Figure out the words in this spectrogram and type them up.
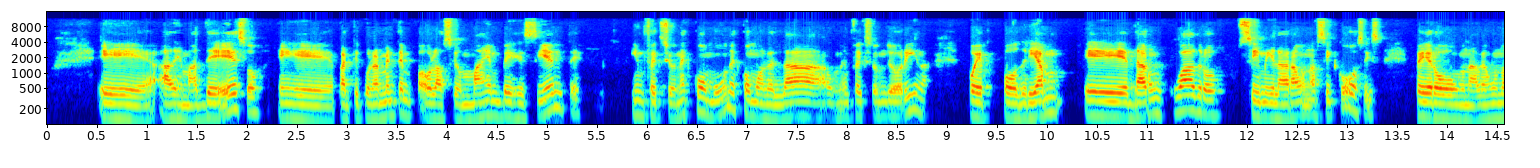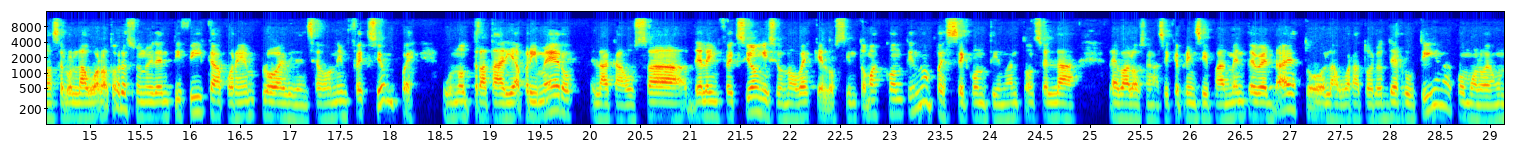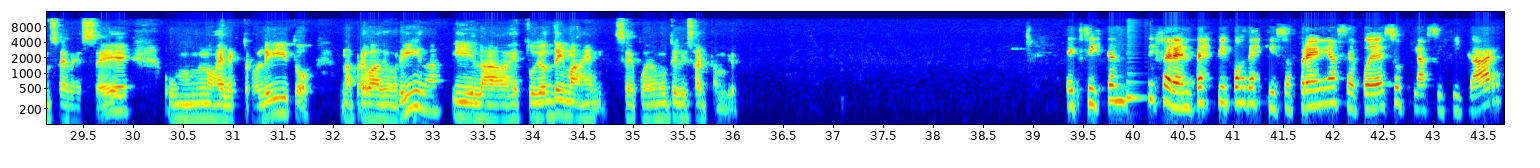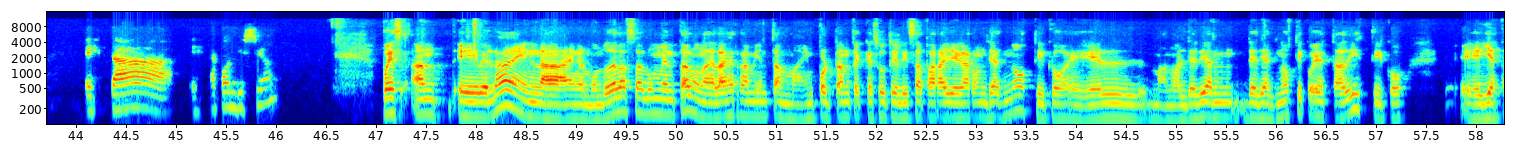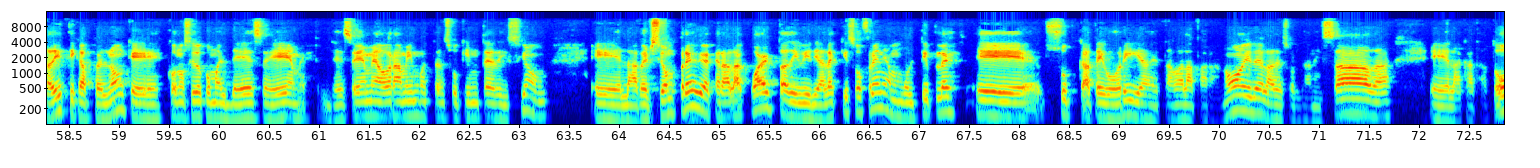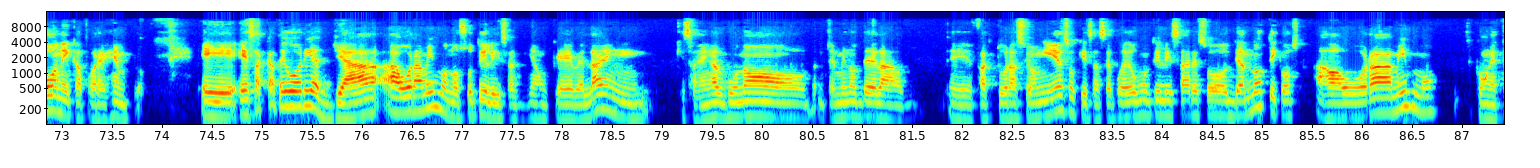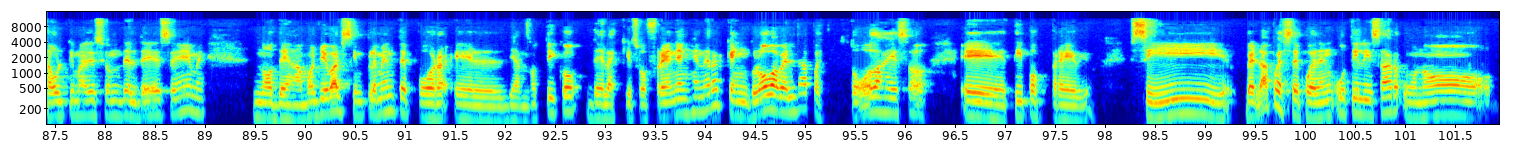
eh, además de eso, eh, particularmente en población más envejeciente, infecciones comunes como la, una infección de orina pues podrían eh, dar un cuadro similar a una psicosis, pero una vez uno hace los laboratorios, uno identifica, por ejemplo, evidencia de una infección, pues uno trataría primero la causa de la infección y si uno ve que los síntomas continúan, pues se continúa entonces la, la evaluación. Así que principalmente, ¿verdad? Estos laboratorios de rutina, como lo es un CBC, unos electrolitos, una prueba de orina y los estudios de imagen se pueden utilizar también. Existen diferentes tipos de esquizofrenia, ¿se puede subclasificar esta, esta condición? Pues, eh, ¿verdad? En, la, en, el mundo de la salud mental, una de las herramientas más importantes que se utiliza para llegar a un diagnóstico es el manual de, diagnóstico y estadístico, eh, y estadísticas, perdón, que es conocido como el DSM. El DSM ahora mismo está en su quinta edición eh, la versión previa, que era la cuarta, dividía la esquizofrenia en múltiples eh, subcategorías. Estaba la paranoide, la desorganizada, eh, la catatónica, por ejemplo. esas categorías ya ahora mismo no se utilizan, y aunque, ¿verdad? En, quizás en algunos, términos de la facturación y eso, quizás se pueden utilizar esos diagnósticos. Ahora mismo, con esta última edición del DSM, nos dejamos llevar simplemente por el diagnóstico de la esquizofrenia en general, que engloba, ¿verdad? Pues todos esos eh, tipos previos. Sí, ¿verdad? Pues se pueden utilizar unos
